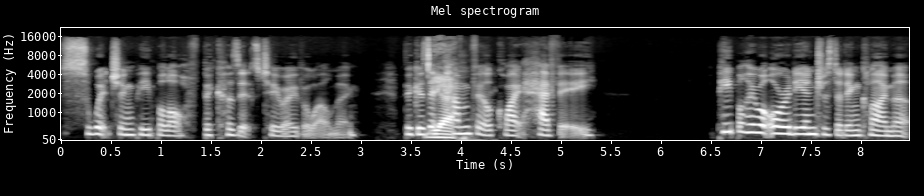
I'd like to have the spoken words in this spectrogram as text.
switching people off because it's too overwhelming because it yeah. can feel quite heavy people who are already interested in climate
